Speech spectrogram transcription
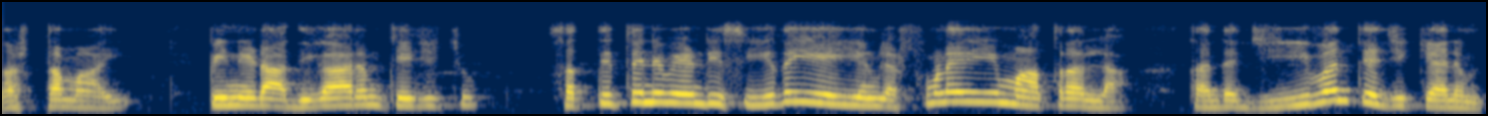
നഷ്ടമായി. പിന്നീട് അധികാരം ത്യജിച്ചു. സത്യത്തിന് വേണ്ടി സീതയെയും ലക്ഷ്മണനെയും മാത്രമല്ല തന്റെ ജീവൻ ത്യജിക്കാനും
